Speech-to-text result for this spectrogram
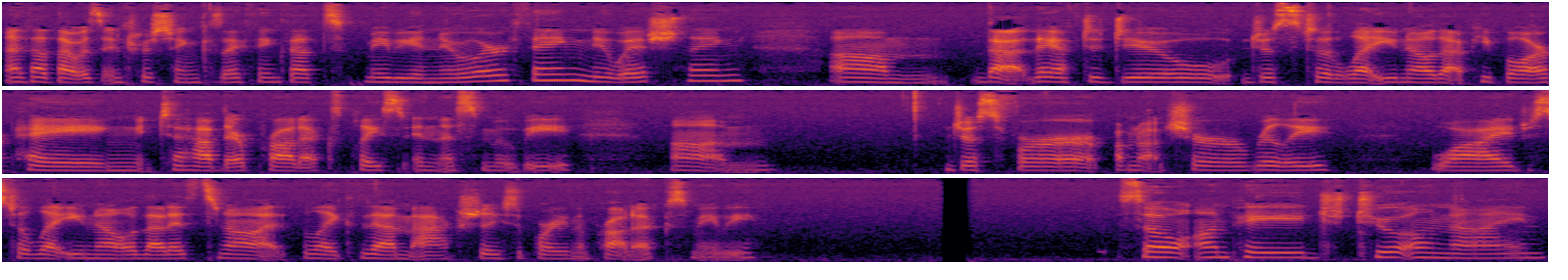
And I thought that was interesting because I think that's maybe a newer thing, newish thing um, that they have to do just to let you know that people are paying to have their products placed in this movie. Um, just for, I'm not sure really why, just to let you know that it's not like them actually supporting the products, maybe. So on page 209,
